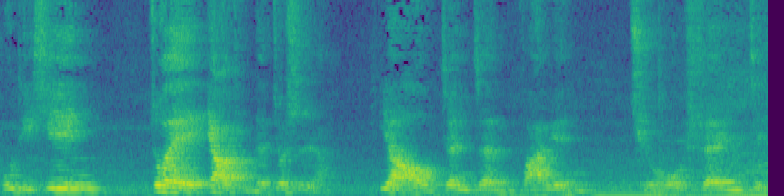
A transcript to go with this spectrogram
菩提心最要紧的就是啊，要真正发愿求生净土。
